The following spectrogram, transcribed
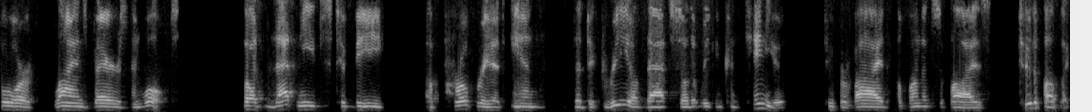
for lions, bears, and wolves. But that needs to be appropriate in the degree of that so that we can continue to provide abundant supplies to the public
